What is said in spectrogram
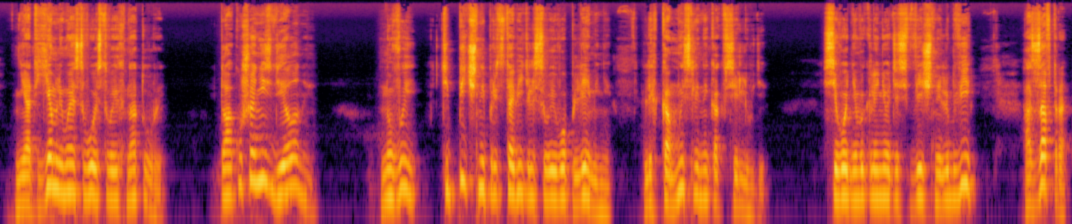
– неотъемлемое свойство их натуры. Так уж они сделаны. Но вы – типичный представитель своего племени, легкомысленный, как все люди. Сегодня вы клянетесь в вечной любви, а завтра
